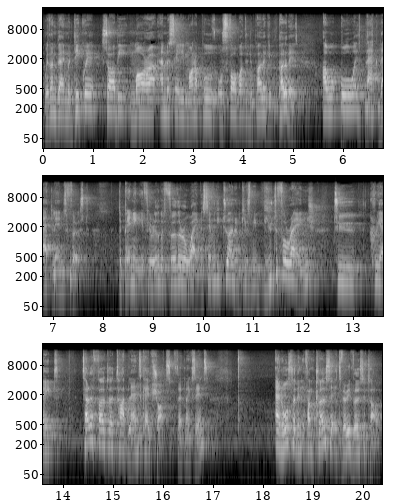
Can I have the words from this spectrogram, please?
whether I'm going Madikwe, Sabi, Mara, Amboseli, Mana Pools, or Svalbard to do polar, polar bears. I will always pack that lens first depending if you're a little bit further away. The 7200 gives me beautiful range to create telephoto type landscape shots, if that makes sense. And also, then if I'm closer, it's very versatile.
